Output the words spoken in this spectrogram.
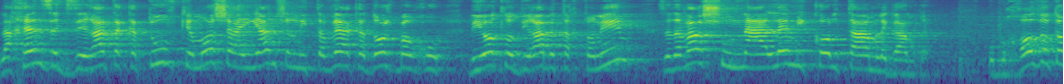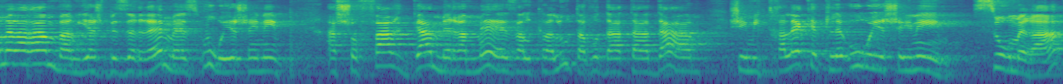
לכן זה גזירת הכתוב כמו שהעניין של נתהווה הקדוש ברוך הוא להיות לו דירה בתחתונים זה דבר שהוא נעלה מכל טעם לגמרי. ובכל זאת אומר הרמב"ם יש בזה רמז אורי ישנים. השופר גם מרמז על כללות עבודת האדם שהיא מתחלקת לאורי ישנים סור מרע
